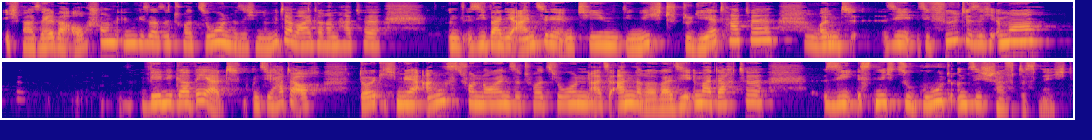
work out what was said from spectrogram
ich war selber auch schon in dieser Situation, dass ich eine Mitarbeiterin hatte und sie war die einzige im Team, die nicht studiert hatte mhm. und sie, sie fühlte sich immer weniger wert. Und sie hatte auch deutlich mehr Angst vor neuen Situationen als andere, weil sie immer dachte, sie ist nicht so gut und sie schafft es nicht.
